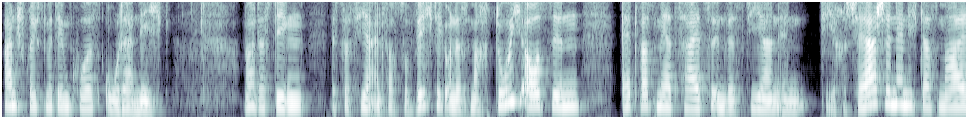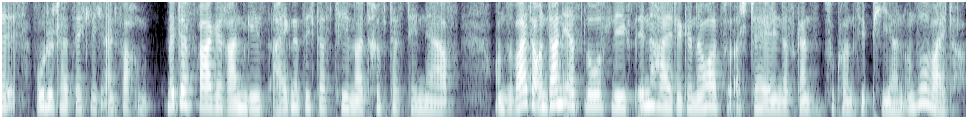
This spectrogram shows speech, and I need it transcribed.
ansprichst mit dem Kurs oder nicht. Na, deswegen ist das hier einfach so wichtig und es macht durchaus Sinn, etwas mehr Zeit zu investieren in die Recherche, nenne ich das mal, wo du tatsächlich einfach mit der Frage rangehst, eignet sich das Thema, trifft das den Nerv und so weiter und dann erst loslegst, Inhalte genauer zu erstellen, das Ganze zu konzipieren und so weiter.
